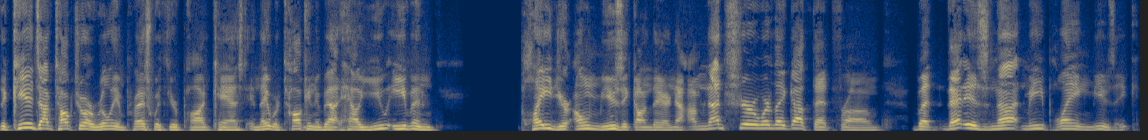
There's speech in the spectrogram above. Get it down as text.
the kids I've talked to are really impressed with your podcast. And they were talking about how you even played your own music on there. Now, I'm not sure where they got that from, but that is not me playing music.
